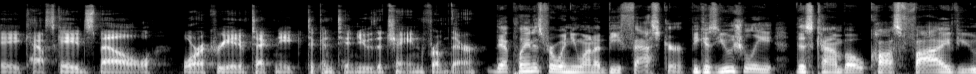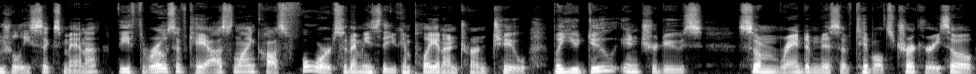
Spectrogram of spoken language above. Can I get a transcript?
a cascade spell or a creative technique to continue the chain from there. That plan is for when you want to be faster, because usually this combo costs five, usually six mana. The Throes of Chaos line costs four, so that means that you can play it on turn two, but you do introduce some randomness of Tibalt's trickery. So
